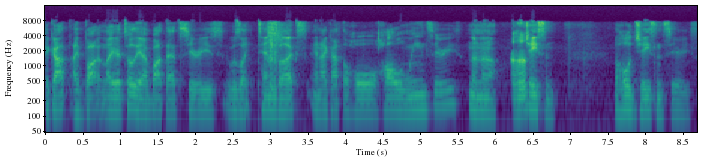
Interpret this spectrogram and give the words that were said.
I got I bought like I told you I bought that series. It was like ten bucks, and I got the whole Halloween series. No, no, no, Uh-huh. Jason, the whole Jason series.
